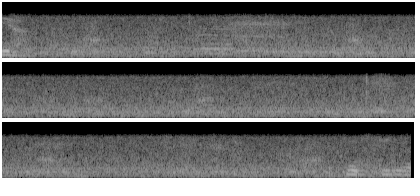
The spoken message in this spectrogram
Yeah. Let's see.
